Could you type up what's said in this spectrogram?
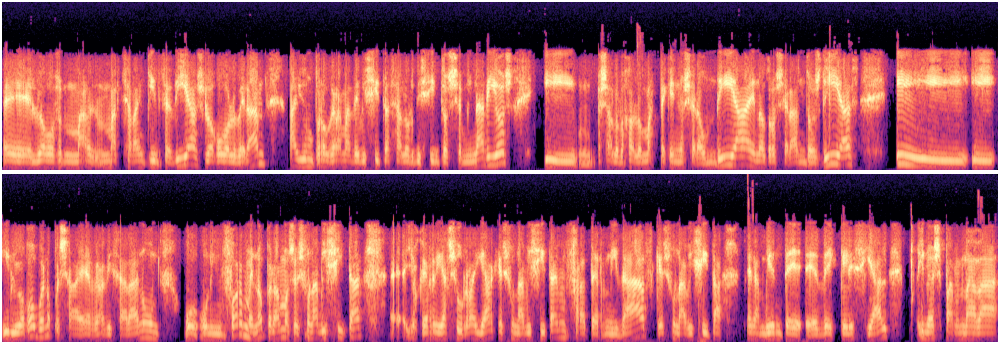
eh, luego marcharán 15 días, luego volverán. Hay un programa de visitas a los distintos seminarios y pues, a lo mejor los más pequeños será un día, en otros serán dos días y, y, luego, bueno, pues eh, realizarán un, un, informe, ¿no? Pero vamos, es una visita, eh, yo querría subrayar que es una visita en fraternidad, que es una visita en ambiente eh, de eclesial y no es para nada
